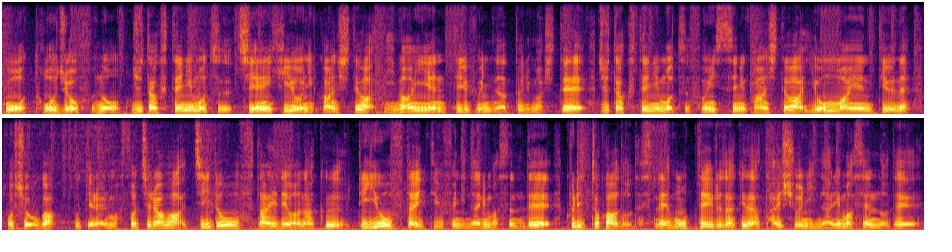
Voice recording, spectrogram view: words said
航搭乗不能受託手荷物遅延費用に関しては2万円っていう風になっておりまして受託手荷物紛失に関しては4万円っていうね保証が受けられます。こちらは自動付帯ではなく利用付帯っていう風になりますんでクレジットカードをですね持っているだけでは対象になりませんので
